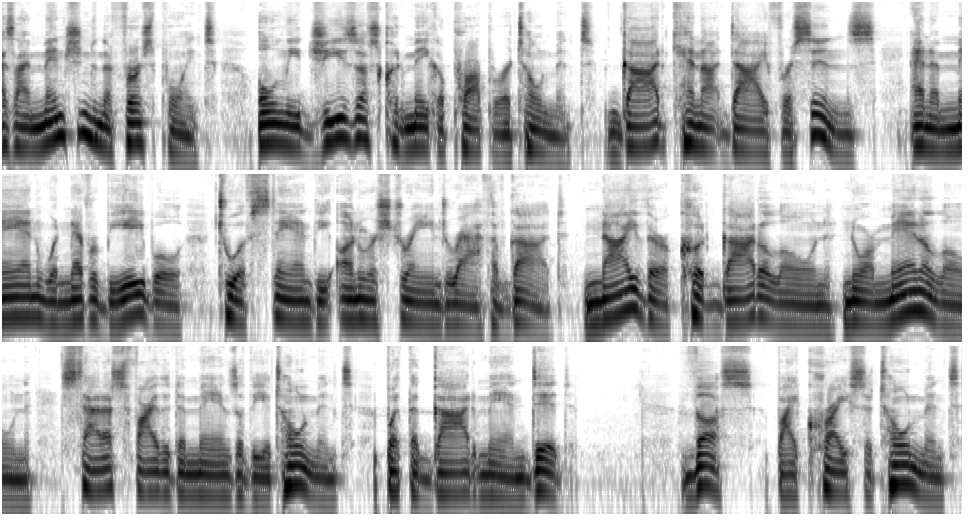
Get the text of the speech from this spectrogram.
As I mentioned in the first point, only Jesus could make a proper atonement. God cannot die for sins, and a man would never be able to withstand the unrestrained wrath of God. Neither could God alone nor man alone satisfy the demands of the atonement, but the God man did. Thus, by Christ's atonement,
